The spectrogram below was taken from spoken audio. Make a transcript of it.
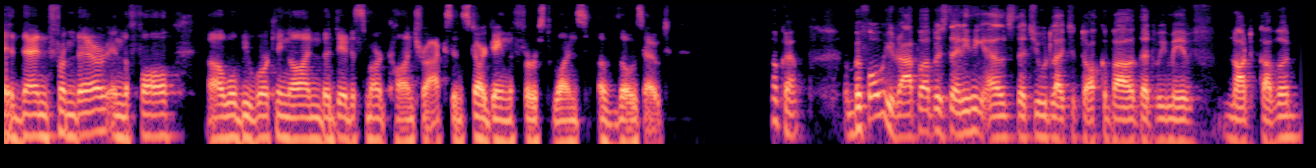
And then from there in the fall, uh, we'll be working on the data smart contracts and start getting the first ones of those out. Okay. Before we wrap up, is there anything else that you would like to talk about that we may have not covered?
